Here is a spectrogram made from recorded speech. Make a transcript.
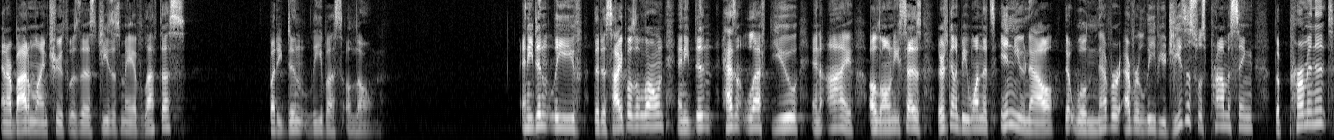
and our bottom line truth was this Jesus may have left us, but he didn't leave us alone. And he didn't leave the disciples alone, and he didn't, hasn't left you and I alone. He says there's going to be one that's in you now that will never, ever leave you. Jesus was promising the permanent,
